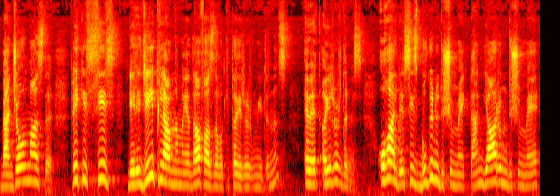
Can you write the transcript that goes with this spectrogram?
Bence olmazdı. Peki siz geleceği planlamaya daha fazla vakit ayırır mıydınız? Evet ayırırdınız. O halde siz bugünü düşünmekten yarın düşünmeye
